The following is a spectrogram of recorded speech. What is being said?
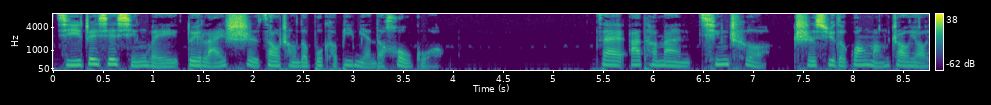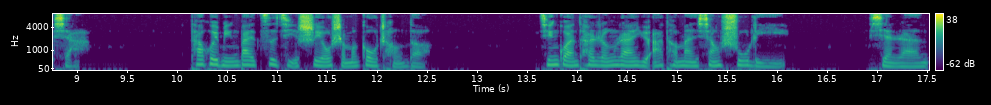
及这些行为对来世造成的不可避免的后果。在阿特曼清澈、持续的光芒照耀下，他会明白自己是由什么构成的，尽管他仍然与阿特曼相疏离。显然，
